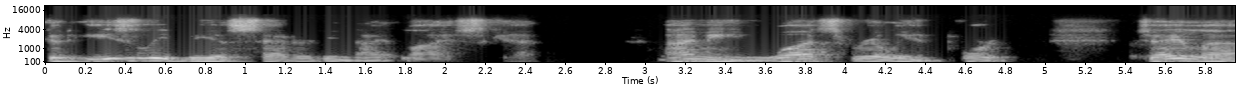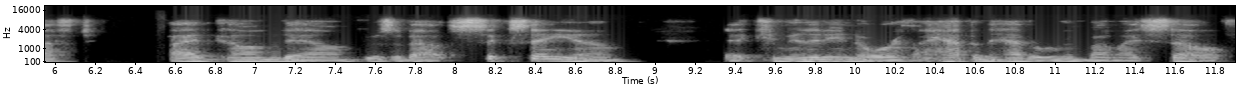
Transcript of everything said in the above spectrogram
could easily be a Saturday Night Live skit. I mean, what's really important? Jay left I had calmed down. It was about 6 a.m. at Community North. I happened to have a room by myself.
